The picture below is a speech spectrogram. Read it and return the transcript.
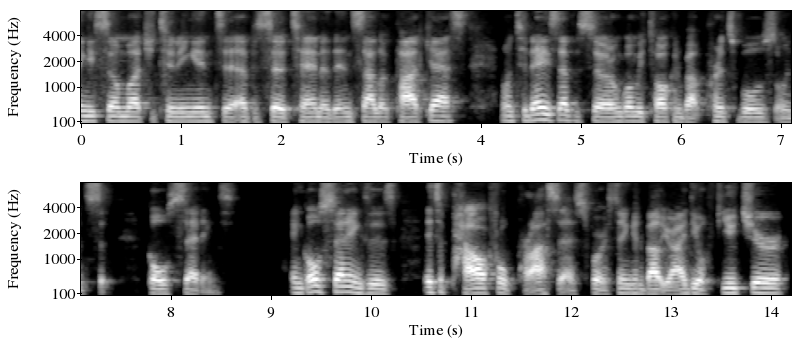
Thank you so much for tuning in to episode 10 of the Inside Look podcast. On today's episode, I'm going to be talking about principles on goal settings. And goal settings is it's a powerful process for thinking about your ideal future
